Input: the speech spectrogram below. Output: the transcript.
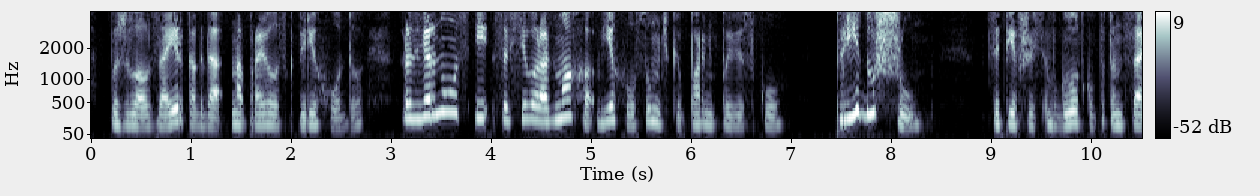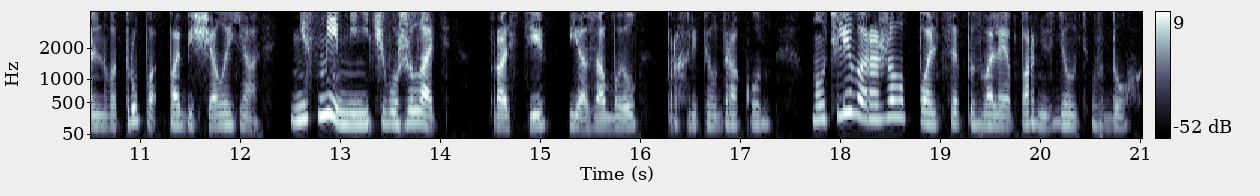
– пожелал Заир, когда направилась к переходу. Развернулась и со всего размаха въехала сумочкой парню по виску. «Придушу!» Цепившись в глотку потенциального трупа, пообещала я. «Не смей мне ничего желать!» «Прости, я забыл», – прохрипел дракон. Молчаливо рожала пальцы, позволяя парню сделать вдох.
